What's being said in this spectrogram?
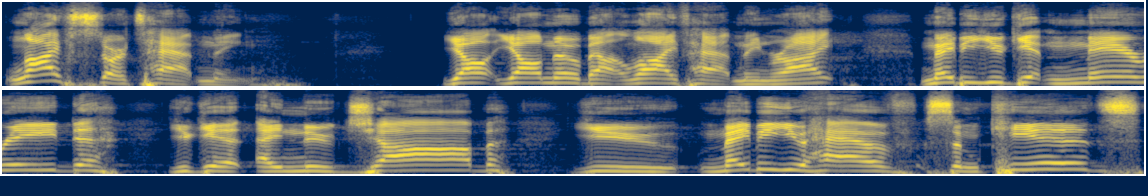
life starts happening. Y'all, y'all know about life happening, right? Maybe you get married, you get a new job, you maybe you have some kids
